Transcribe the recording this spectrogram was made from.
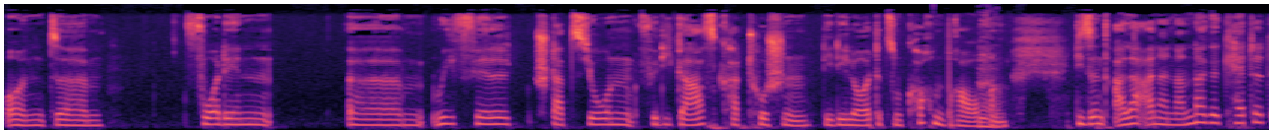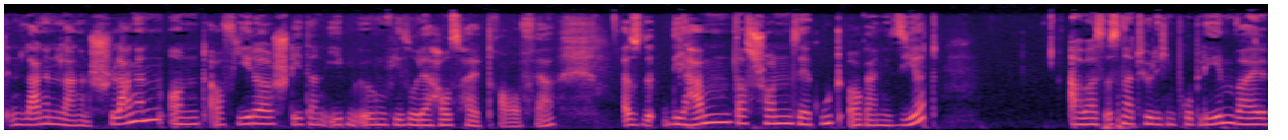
und ähm, vor den ähm, Refill-Stationen für die Gaskartuschen, die die Leute zum Kochen brauchen. Ja. Die sind alle aneinander gekettet in langen, langen Schlangen und auf jeder steht dann eben irgendwie so der Haushalt drauf. Ja. Also die haben das schon sehr gut organisiert. Aber es ist natürlich ein Problem, weil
